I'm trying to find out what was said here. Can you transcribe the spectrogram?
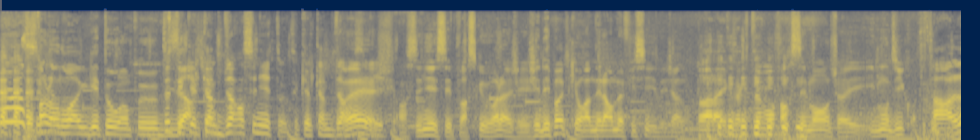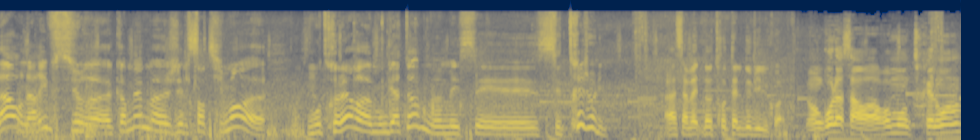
c'est pas l'endroit ghetto un peu Toi, t'es bizarre. quelqu'un de bien renseigné, toi. T'es quelqu'un de bien. Ouais, renseigné. je suis renseigné, c'est parce que voilà, j'ai des potes qui ont ramené leur meuf ici déjà. Donc, Voilà, exactement. forcément, tu vois, ils m'ont dit quoi. Alors là, on arrive sur, euh, quand même, euh, j'ai le sentiment, euh, montre-leur euh, mon Tom, mais c'est c'est très joli. Là, ça va être notre hôtel de ville quoi. En gros, là, ça remonte très loin.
